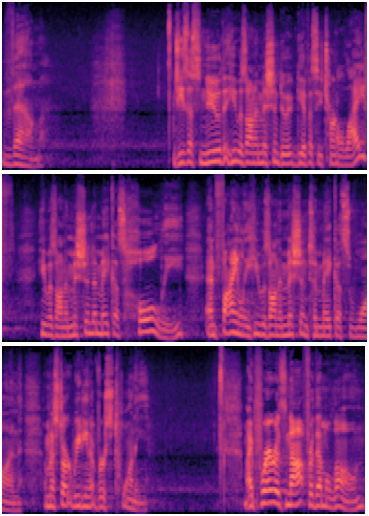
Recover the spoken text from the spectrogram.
them. Jesus knew that he was on a mission to give us eternal life. He was on a mission to make us holy. And finally, he was on a mission to make us one. I'm going to start reading at verse 20. My prayer is not for them alone.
